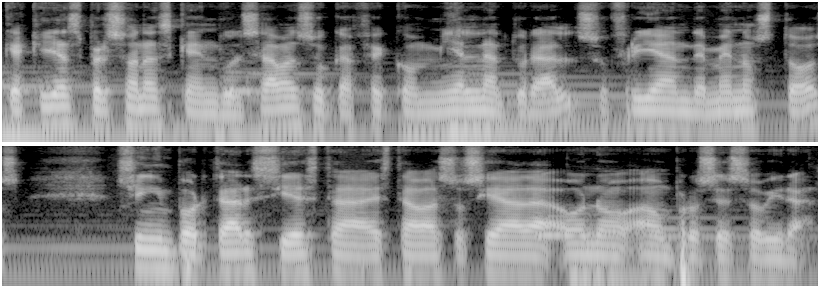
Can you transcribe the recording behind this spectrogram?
que aquellas personas que endulzaban su café con miel natural sufrían de menos tos, sin importar si ésta estaba asociada o no a un proceso viral.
